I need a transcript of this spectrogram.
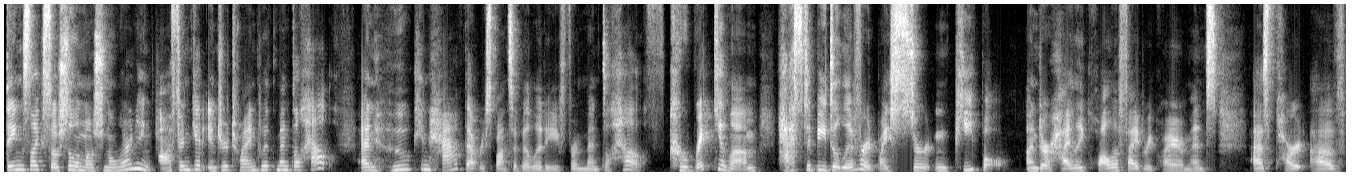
things like social emotional learning often get intertwined with mental health. And who can have that responsibility for mental health? Curriculum has to be delivered by certain people under highly qualified requirements as part of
